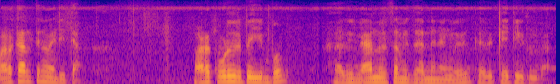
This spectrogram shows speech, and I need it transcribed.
മഴക്കാലത്തിന് വേണ്ടിയിട്ടാണ് മഴ കൂടുതൽ പെയ്യുമ്പോൾ അത് വേനൽ സമയത്ത് തന്നെ ഞങ്ങൾ കയറ്റിയിരുന്നതാണ്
